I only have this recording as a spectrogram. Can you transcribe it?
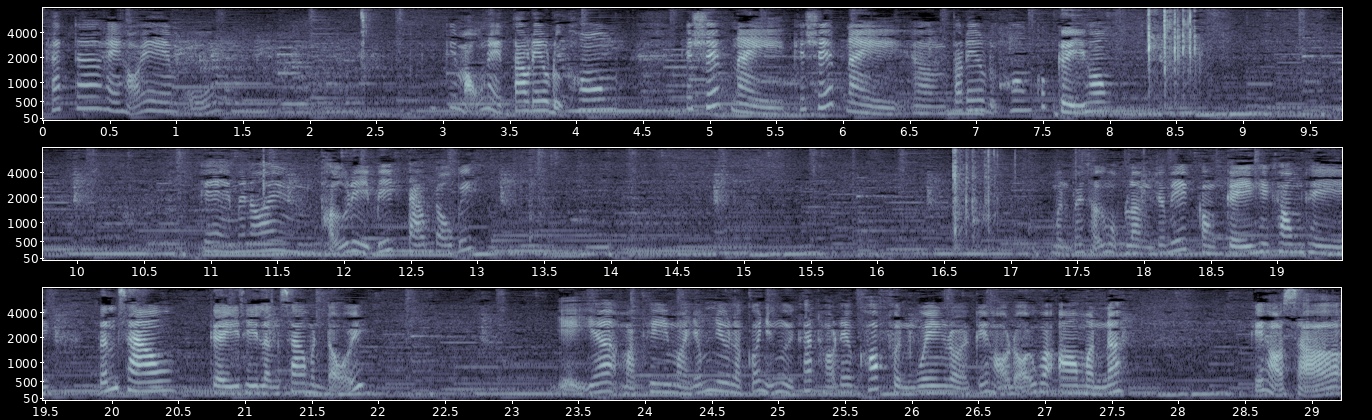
Khách á, hay hỏi em ủa cái mẫu này tao đeo được không? Cái shape này cái shape này uh, tao đeo được không? Có kỳ không? Cái em mới nói thử đi biết tao cũng đâu biết. Mình phải thử một lần cho biết còn kỳ hay không thì tính sau. Kỳ thì lần sau mình đổi vậy á, mà khi mà giống như là có những người khách họ đeo coffin quen rồi, cái họ đổi qua almond á, cái họ sợ,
